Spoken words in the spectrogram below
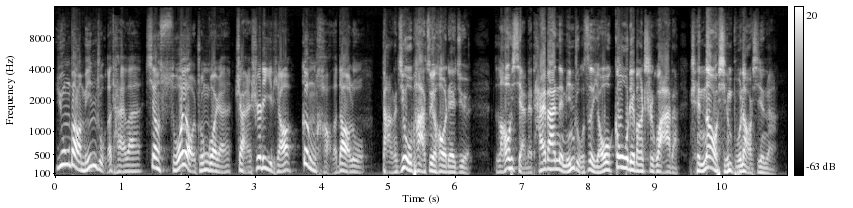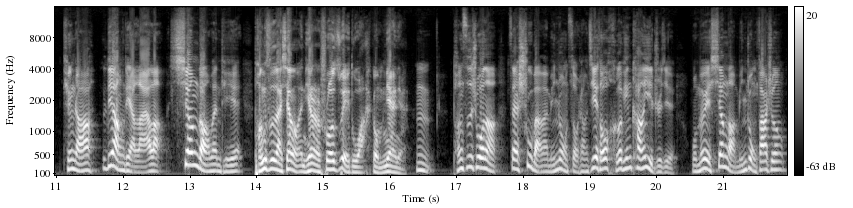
拥抱民主的台湾向所有中国人展示了一条更好的道路。党就怕最后这句，老显摆台湾的民主自由，勾这帮吃瓜的，这闹心不闹心啊？听着啊，亮点来了，香港问题。彭斯在香港问题上说的最多，给我们念念。嗯，彭斯说呢，在数百万民众走上街头和平抗议之际，我们为香港民众发声。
